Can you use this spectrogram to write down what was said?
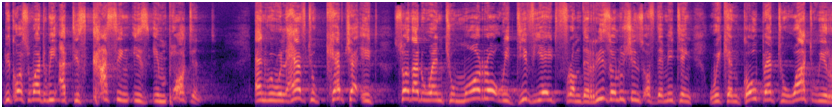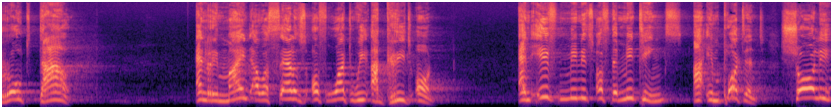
Because what we are discussing is important. And we will have to capture it so that when tomorrow we deviate from the resolutions of the meeting, we can go back to what we wrote down and remind ourselves of what we agreed on. And if minutes of the meetings are important, surely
